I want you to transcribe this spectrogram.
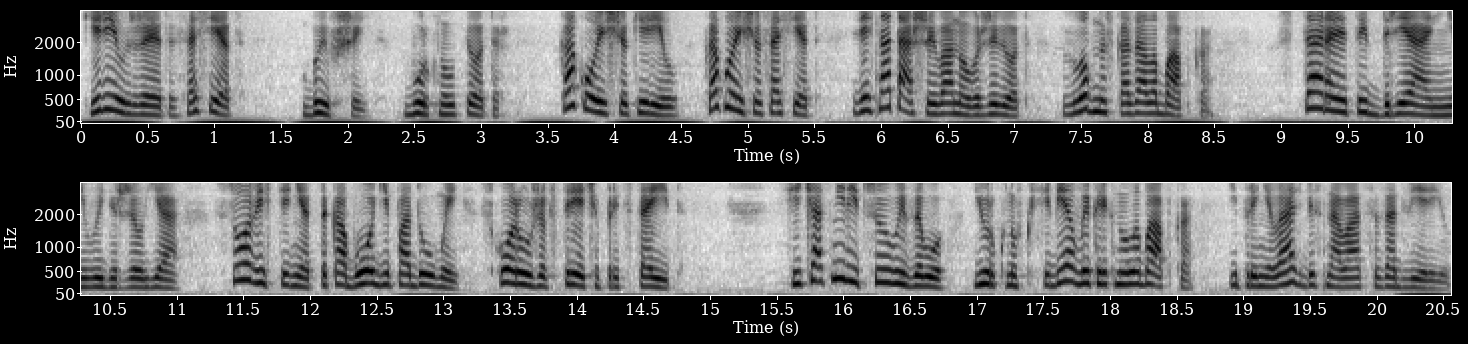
«Кирилл же это, сосед!» «Бывший!» – буркнул Петр. «Какой еще Кирилл? Какой еще сосед? Здесь Наташа Иванова живет!» – злобно сказала бабка. «Старая ты дрянь!» — не выдержал я. «Совести нет, так о Боге подумай, скоро уже встреча предстоит». «Сейчас милицию вызову!» — юркнув к себе, выкрикнула бабка и принялась бесноваться за дверью.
